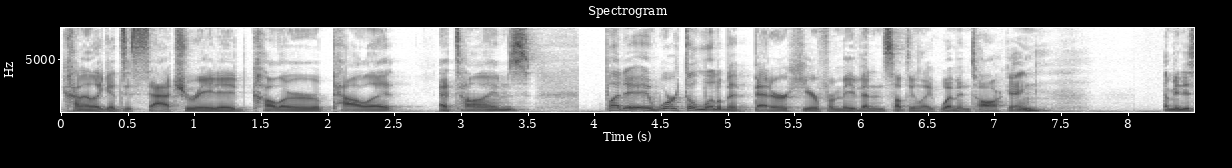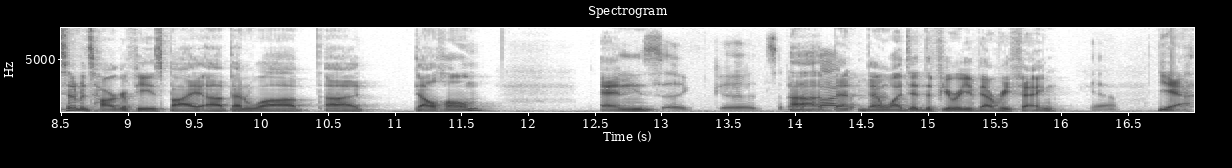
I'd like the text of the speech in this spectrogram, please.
kind of like a desaturated color palette at times. But it, worked a little bit better here for me than in something like Women Talking. I mean, the cinematography is by uh, Benoit uh, Delhomme, and He's a good uh, ben- Benoit did The Theory of Everything. yeah. Yeah.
